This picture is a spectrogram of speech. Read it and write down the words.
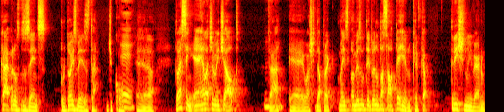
cai para uns 200 por dois meses, tá? De conta. É. é então, assim, é relativamente alto, tá? Uhum. É, eu acho que dá pra. Mas ao mesmo tempo eu não passava perrengue, não queria ficar triste no inverno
